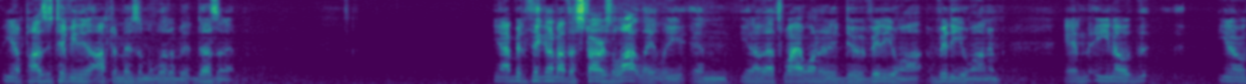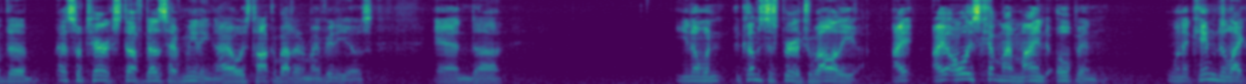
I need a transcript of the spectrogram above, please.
you know positivity and optimism a little bit, doesn't it? You know, I've been thinking about the stars a lot lately, and you know that's why I wanted to do a video on video on them. And you know, the, you know the esoteric stuff does have meaning. I always talk about it in my videos, and uh, you know, when it comes to spirituality, I I always kept my mind open when it came to like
